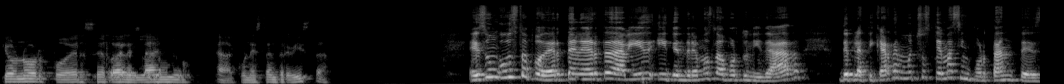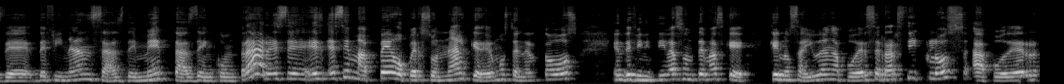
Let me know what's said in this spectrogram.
Qué honor poder cerrar el año ah, con esta entrevista. Es un gusto poder tenerte, David, y tendremos la oportunidad de platicar de muchos temas importantes, de, finanzas, de metas, de encontrar ese, ese mapeo personal que debemos tener todos. En definitiva, son temas que, que nos ayudan a poder cerrar ciclos, a poder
